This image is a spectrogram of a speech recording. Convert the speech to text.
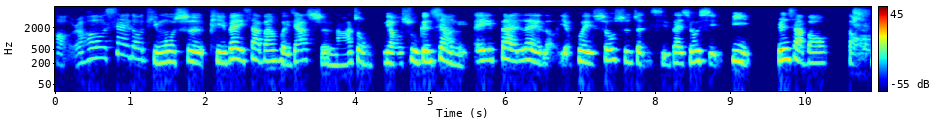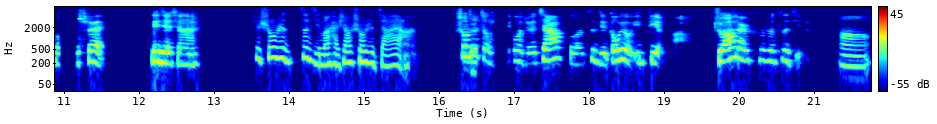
好，然后下一道题目是疲惫下班回家时哪种描述更像你？A 再累了也会收拾整齐再休息；B 扔下包倒头不睡。丽姐先来，就收拾自己吗？还是要收拾家呀？收拾整齐，我觉得家和自己都有一点吧，主要还是收拾自己。嗯，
